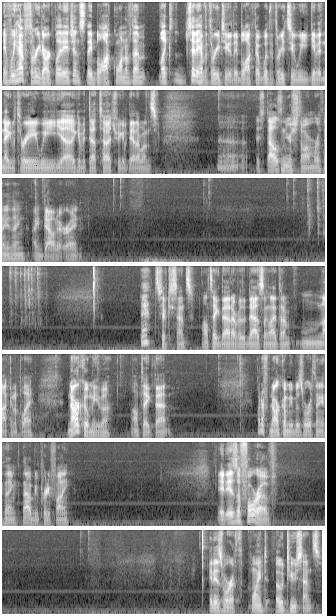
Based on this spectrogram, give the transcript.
if we have three Darkblade agents, they block one of them. Like, say they have a 3-2. They block that with a 3-2. We give it negative 3. We uh, give it Death Touch. We give the other ones. Uh, is Thousand Year Storm worth anything? I doubt it, right? Yeah, it's 50 cents. I'll take that over the Dazzling Light that I'm not going to play. Narcomoeba. I'll take that wonder if Narcomoeba is worth anything. That would be pretty funny. It is a four of. It is worth 0.02 cents.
